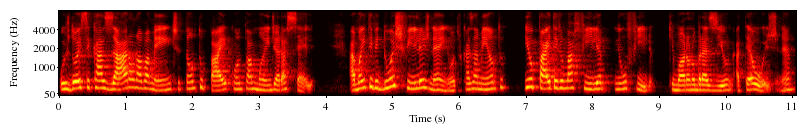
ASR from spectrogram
Os dois se casaram novamente, tanto o pai quanto a mãe de Aracélia. A mãe teve duas filhas, né, em outro casamento, e o pai teve uma filha e um filho, que moram no Brasil até hoje, né?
